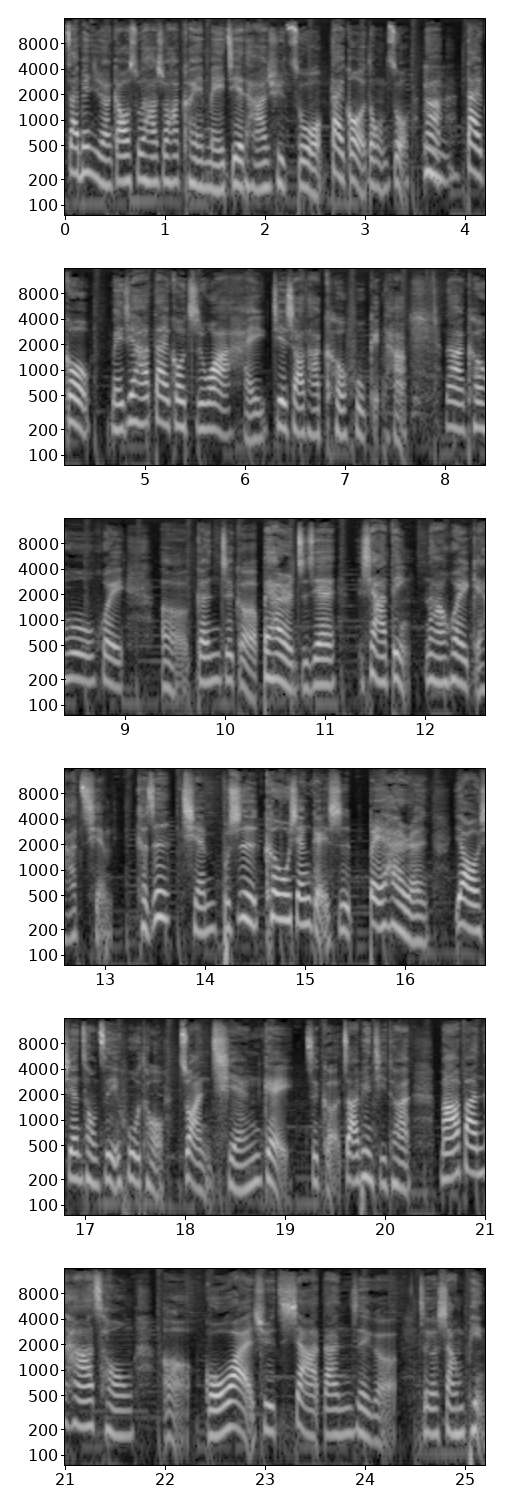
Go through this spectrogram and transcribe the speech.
诈骗集团告诉他说，他可以媒介他去做代购的动作。那代购媒介他代购之外，还介绍他客户给他。那客户会呃跟这个被害人直接下定，那会给他钱。可是钱不是客户先给，是被害人要先从自己户头转钱给这个诈骗集团，麻烦他从呃国外去下单这个这个商品。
